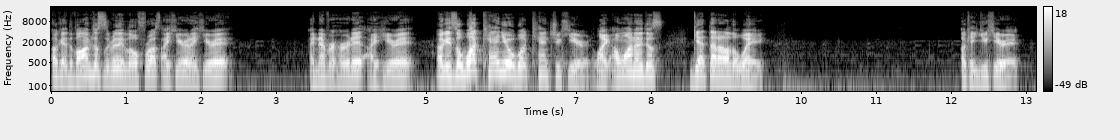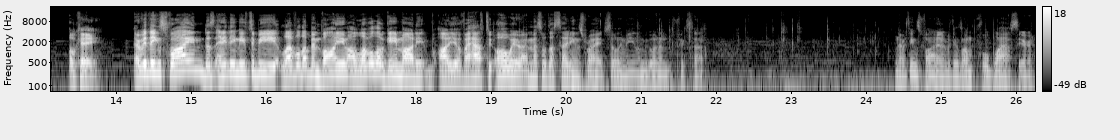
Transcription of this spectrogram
Okay, the volume's just really low for us. I hear it, I hear it. I never heard it, I hear it. Okay, so what can you or what can't you hear? Like, I want to just get that out of the way. Okay, you hear it. Okay. Everything's fine? Does anything need to be leveled up in volume? I'll level up game audio, audio if I have to. Oh, wait, I messed with the settings. Right, silly me. Let me go ahead and fix that. Everything's fine. Everything's on full blast here.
